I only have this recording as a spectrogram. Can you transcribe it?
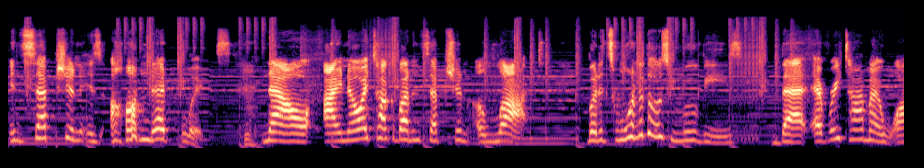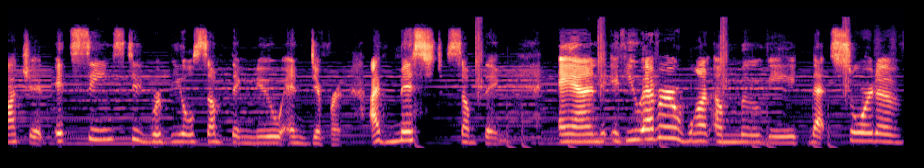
Inception is on Netflix. Hmm. now, I know I talk about Inception a lot, but it's one of those movies that every time I watch it, it seems to reveal something new and different. I've missed something. And if you ever want a movie that sort of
